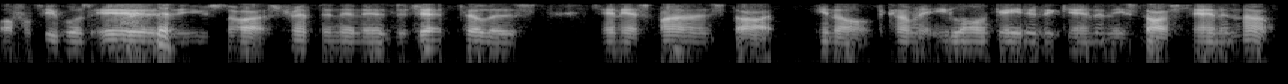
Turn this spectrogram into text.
off of people's ears, and you start strengthening their the jet pillars, and their spines start, you know, becoming elongated again, and they start standing up.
